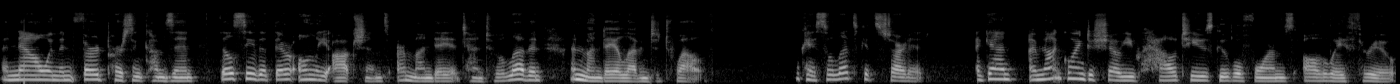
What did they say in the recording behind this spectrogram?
And now when the third person comes in, they'll see that their only options are Monday at 10 to 11 and Monday 11 to 12. Okay, so let's get started. Again, I'm not going to show you how to use Google Forms all the way through,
